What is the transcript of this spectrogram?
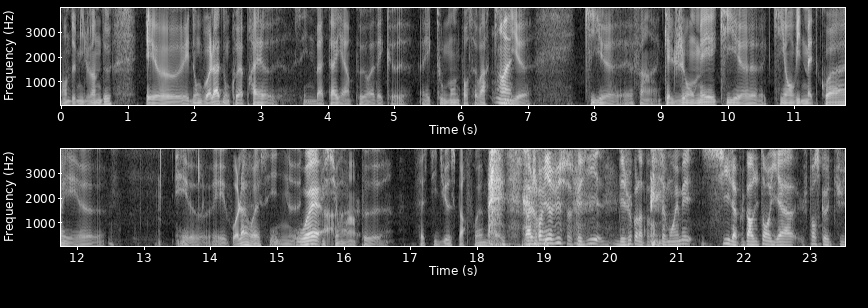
en en 2022. Et, et donc voilà, donc après, c'est une bataille un peu avec, avec tout le monde pour savoir qui. Ouais. qui, enfin, quel jeu on met, qui, qui a envie de mettre quoi, et, et, euh, et voilà, ouais, c'est une Ouais, discussion un peu euh, fastidieuse parfois, mais Ouais, je reviens juste sur ce que tu dis, des jeux qu'on n'a pas forcément aimés. Si, la plupart du temps, il y a. Je pense que tu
